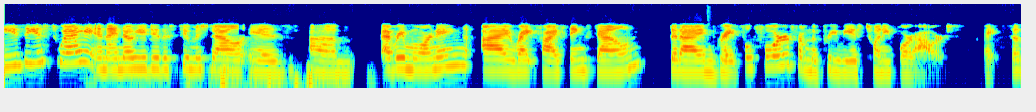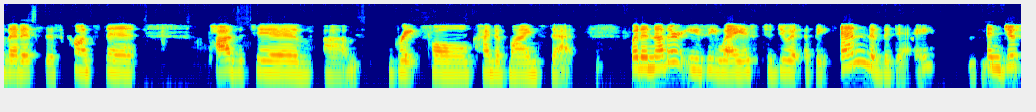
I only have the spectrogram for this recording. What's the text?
easiest way and i know you do this too michelle is um, every morning i write five things down that i'm grateful for from the previous 24 hours right so that it's this constant positive um, grateful kind of mindset but another easy way is to do it at the end of the day. And just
